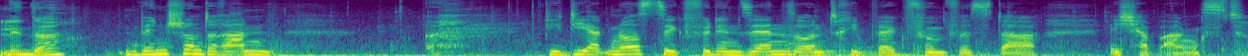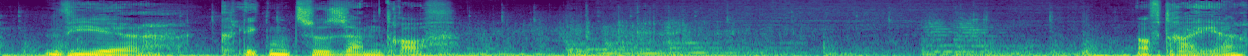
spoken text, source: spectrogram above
Linda? Bin schon dran. Die Diagnostik für den Sensor und Triebwerk 5 ist da. Ich habe Angst. Wir klicken zusammen drauf. Auf drei, ja?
